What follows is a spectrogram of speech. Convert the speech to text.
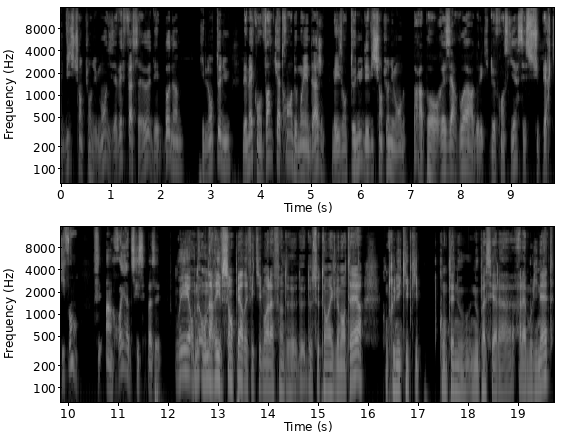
vice-champions du monde, ils avaient face à eux des bonhommes qui l'ont tenu. Les mecs ont 24 ans de moyenne d'âge, mais ils ont tenu des vice-champions du monde. Par rapport au réservoir de l'équipe de France qu'il y a, c'est super kiffant. C'est incroyable ce qui s'est passé. Oui, on, arrive sans perdre effectivement à la fin de, ce temps réglementaire contre une équipe qui comptait nous, passer à la, moulinette.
